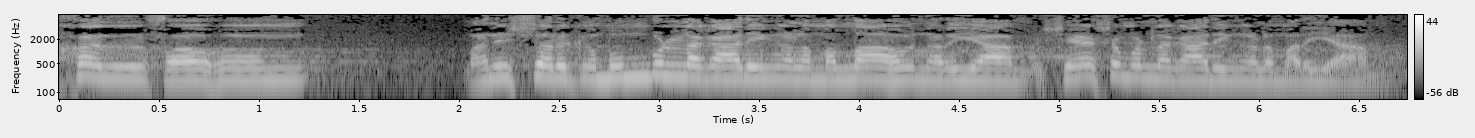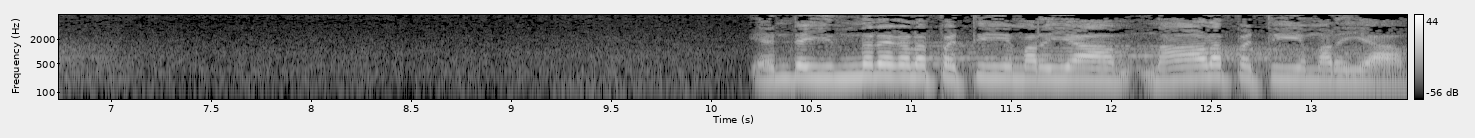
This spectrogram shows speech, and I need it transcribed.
خلفهم മനുഷ്യർക്ക് മുമ്പുള്ള കാര്യങ്ങളും അള്ളാഹുവിനറിയാം ശേഷമുള്ള കാര്യങ്ങളും അറിയാം എന്റെ ഇന്നലകളെ പറ്റിയും അറിയാം നാളെ പറ്റിയും അറിയാം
